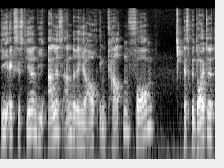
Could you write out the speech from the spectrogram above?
die existieren wie alles andere hier auch in Kartenform. Das bedeutet,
